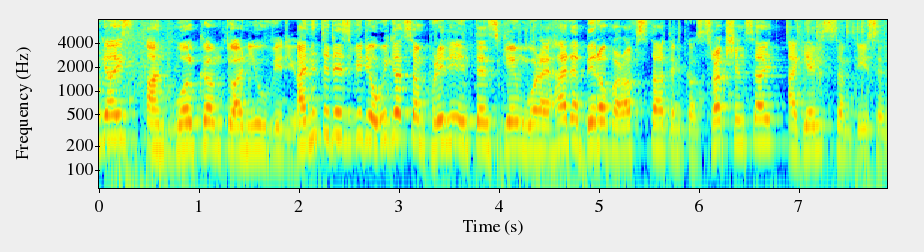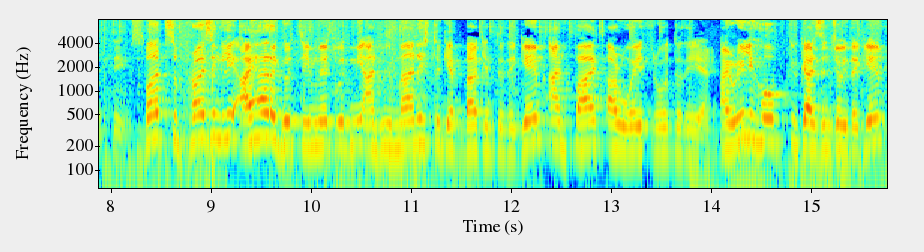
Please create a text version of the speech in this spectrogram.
guys and welcome to a new video. And in today's video we got some pretty intense game where I had a bit of a rough start in construction site against some decent teams. But surprisingly I had a good teammate with me and we managed to get back into the game and fight our way through to the end. I really hope you guys enjoy the game.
